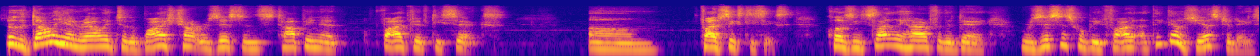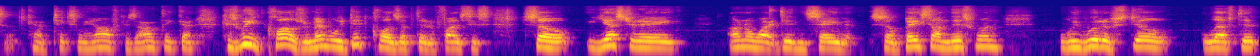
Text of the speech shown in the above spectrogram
So the dollar yen rallied to the bias chart resistance, topping at 556, um, 566, closing slightly higher for the day resistance will be five. I think that was yesterday. So it kind of ticks me off because I don't think that because we had closed. Remember, we did close up there to five six. So yesterday, I don't know why it didn't save it. So based on this one, we would have still left it.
